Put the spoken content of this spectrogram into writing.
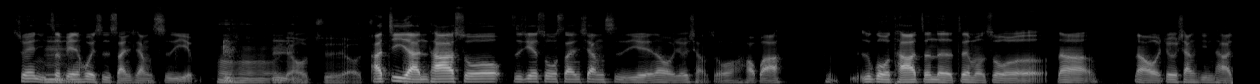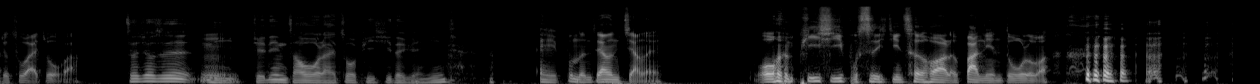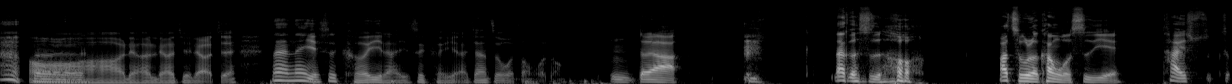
所以你这边会是三项事业，嗯嗯，了解了解。啊，既然他说直接说三项事业，那我就想说，好吧，如果他真的这么说，那那我就相信他，就出来做吧。这就是你决定找我来做 PC 的原因。哎、欸，不能这样讲哎，我们 PC 不是已经策划了半年多了吗？哦，好好了了解了解，那那也是可以啦，也是可以啦，这样子我懂我懂。嗯，对啊，那个时候他除了看我事业，他还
